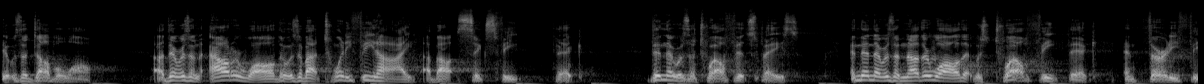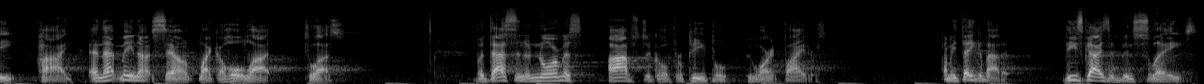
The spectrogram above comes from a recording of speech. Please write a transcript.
it was a double wall. Uh, there was an outer wall that was about 20 feet high, about six feet thick. Then there was a 12 foot space. And then there was another wall that was 12 feet thick and 30 feet high. And that may not sound like a whole lot to us, but that's an enormous obstacle for people who aren't fighters. I mean, think about it. These guys had been slaves.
